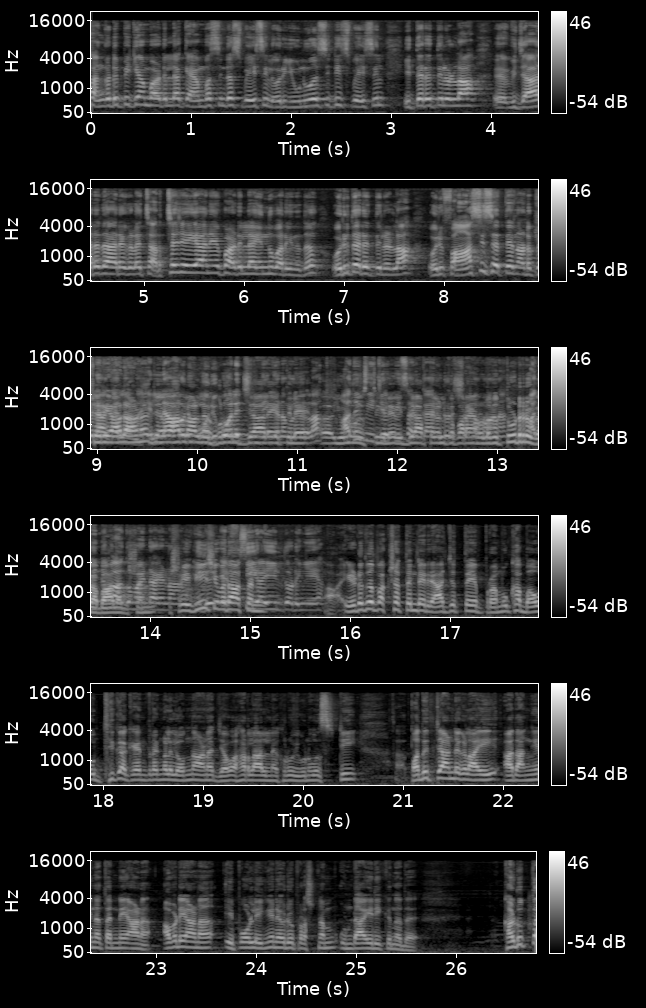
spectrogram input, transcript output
സംഘടിപ്പിക്കാൻ പാടില്ല. ക്യാമ്പസിന്റെ സ്പേസിൽ ഒരു യൂണിവേഴ്സിറ്റി സ്പേസിൽ ഇത്തരത്തിലുള്ള വിചാരധാരകളെ ചർച്ച ചെയ്യാനേ പാടില്ല എന്ന് പറയുന്നത് ഒരു തരത്തിലുള്ള ഒരു ഫാസിസത്തെ എല്ലാവരും ഒരുപോലെ ഇടതുപക്ഷത്തിന്റെ രാജ്യത്തെ പ്രമുഖ ബൗദ്ധിക കേന്ദ്രങ്ങളിൽ ഒന്നാണ് ജവഹർലാൽ നെഹ്റു യൂണിവേഴ്സിറ്റി. പതിറ്റാണ്ടുകളായി അത് അങ്ങനെ തന്നെയാണ്. അവിടെയാണ് ഇപ്പോൾ ഇങ്ങനെ ഒരു പ്രശ്നം ഉണ്ടായിരിക്കുന്നത്. കടുത്ത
